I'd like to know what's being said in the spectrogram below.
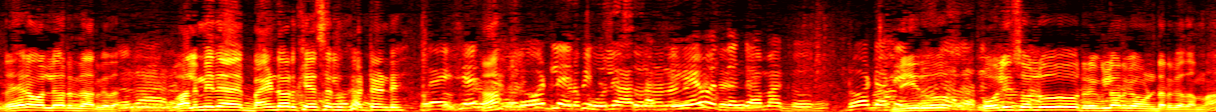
వేరే వాళ్ళు ఎవరు రారు కదా? వాళ్ళ మీద బైండ్ ఓవర్ కేసులు కట్టండి. మీరు పోలీసు వాళ్ళు రెగ్యులర్గా ఉండరు కదమ్మా.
